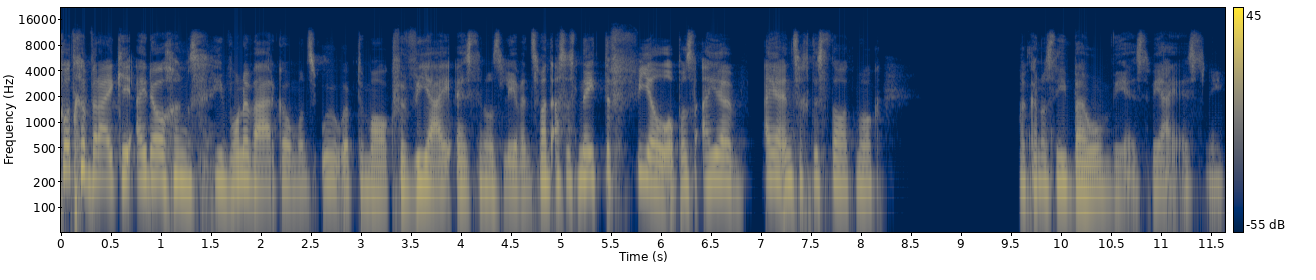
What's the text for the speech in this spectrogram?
God gebruik die uitdagings, die wonderwerke om ons oë oop te maak vir wie hy is in ons lewens, want as ons net te veel op ons eie eie insigte staat maak, dan kan ons nie bou hom wees wie hy is nie.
